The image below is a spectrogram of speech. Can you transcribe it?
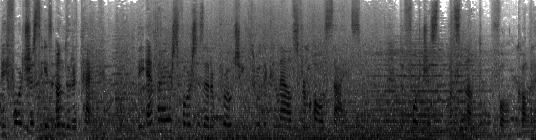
The fortress is under attack. The Empire's forces are approaching through the canals from all sides. The fortress must not fall, comrade.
